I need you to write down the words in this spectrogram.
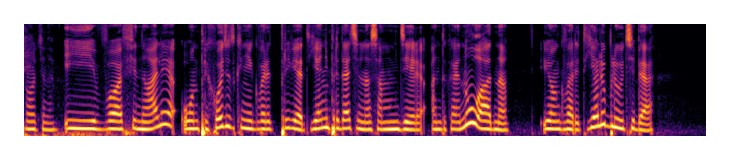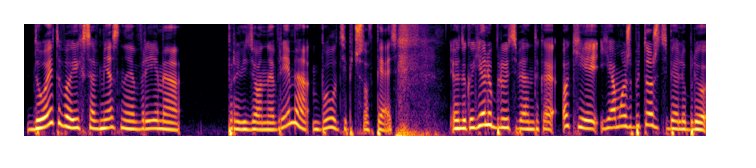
Родины. И в финале он приходит к ней и говорит, привет, я не предатель на самом деле. Она такая, ну ладно. И он говорит, я люблю тебя. До этого их совместное время, проведенное время, было типа часов пять. И он такой, я люблю тебя. Она такая, окей, я, может быть, тоже тебя люблю.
